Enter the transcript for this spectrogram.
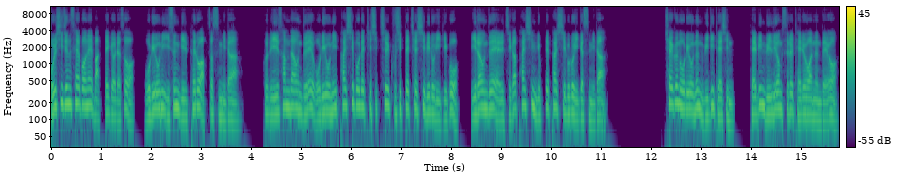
올 시즌 3번의 맞대결에서 오리온이 2승 1패로 앞섰습니다. 그 1, 3라운드에 오리온이 85대 77, 90대 72로 이기고 2라운드에 LG가 86대 80으로 이겼습니다. 최근 오리온은 위디 대신 데빈 윌리엄스를 데려왔는데요.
